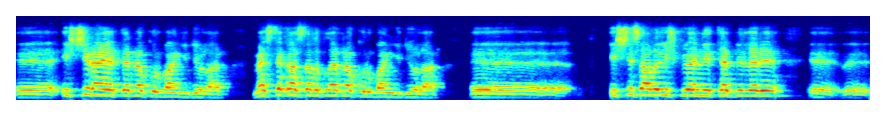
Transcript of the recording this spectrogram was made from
e, iş cinayetlerine kurban gidiyorlar, meslek hastalıklarına kurban gidiyorlar, e, işçi sağlığı, iş güvenliği tedbirleri e, e,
